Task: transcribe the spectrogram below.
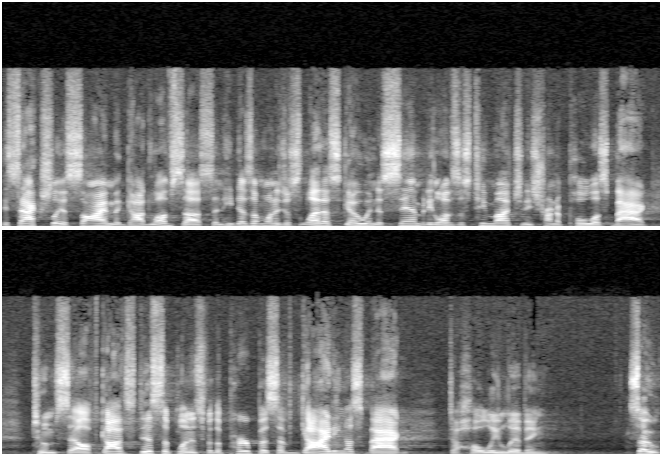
it's actually a sign that God loves us and He doesn't want to just let us go into sin, but He loves us too much and He's trying to pull us back to Himself. God's discipline is for the purpose of guiding us back to holy living. So,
